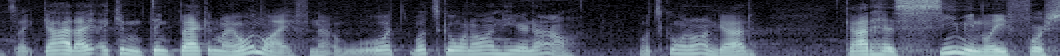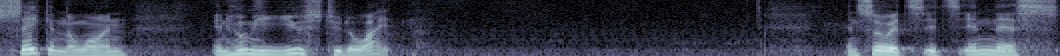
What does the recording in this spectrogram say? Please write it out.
It's like, God, I, I can think back in my own life. Now, what, what's going on here now? What's going on, God? God has seemingly forsaken the one in whom he used to delight. And so it's, it's in this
